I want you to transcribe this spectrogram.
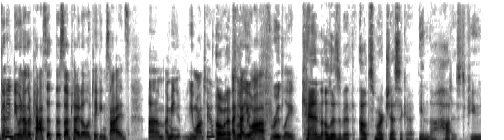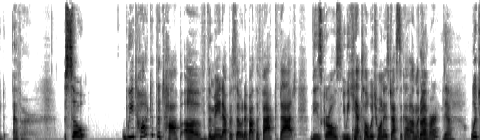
going to do another pass at the subtitle of Taking Sides. Um, I mean, you want to? Oh, absolutely. I cut you off rudely. Can Elizabeth outsmart Jessica in the hottest feud ever? So, we talked at the top of the main episode about the fact that these girls, we can't tell which one is Jessica on the Right, cover. yeah. Which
